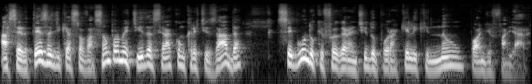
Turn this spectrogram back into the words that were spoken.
a certeza de que a salvação prometida será concretizada segundo o que foi garantido por aquele que não pode falhar.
